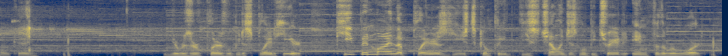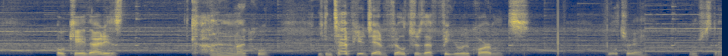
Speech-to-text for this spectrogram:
Okay. Your reserve players will be displayed here. Keep in mind that players used to complete these challenges will be traded in for the reward. Okay, that is kinda not cool. You can tap here to add filters that fit your requirements. Filter, eh? Interesting.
